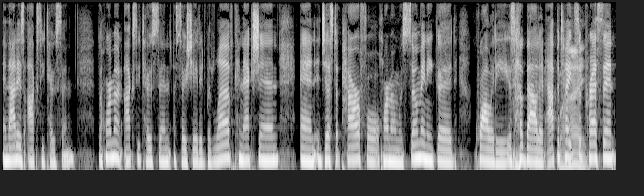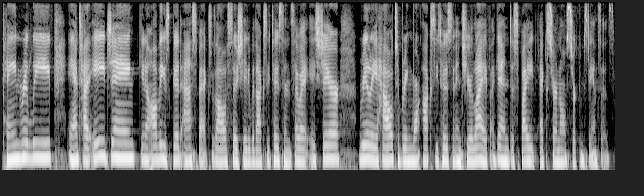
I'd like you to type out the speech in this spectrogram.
and that is oxytocin the hormone oxytocin associated with love, connection, and just a powerful hormone with so many good qualities about it appetite right. suppressant, pain relief, anti aging, you know, all these good aspects is all associated with oxytocin. So I, I share really how to bring more oxytocin into your life, again, despite external circumstances.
